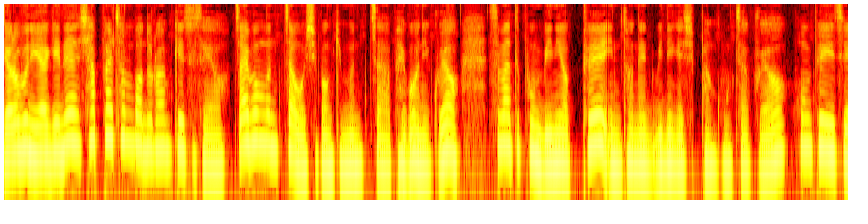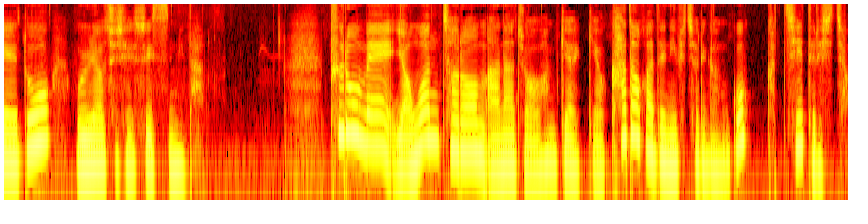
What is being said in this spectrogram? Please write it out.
여러분 이야기는 샵 8000번으로 함께 해주세요. 짧은 문자 50원, 긴 문자 100원이고요. 스마트폰 미니 어플, 인터넷 미니 게시판 공짜고요. 홈페이지에도 올려주실 수 있습니다. 프롬의 영원처럼 안아줘 함께 할게요. 카더가든이 피처링한 곡 같이 들으시죠.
